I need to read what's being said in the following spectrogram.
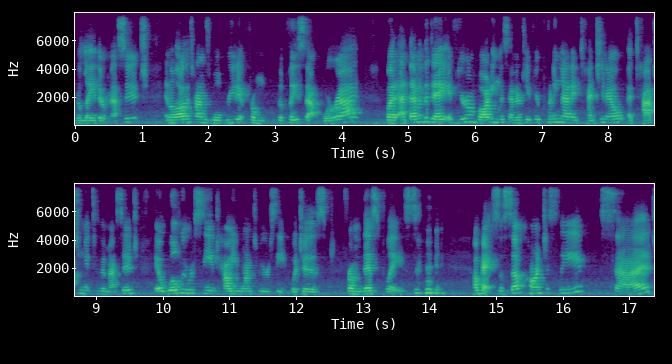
relay their message. And a lot of the times we'll read it from the place that we're at, but at the end of the day, if you're embodying this energy, if you're putting that intention out, attaching it to the message, it will be received how you want it to be received, which is from this place. okay, so subconsciously, Sag,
